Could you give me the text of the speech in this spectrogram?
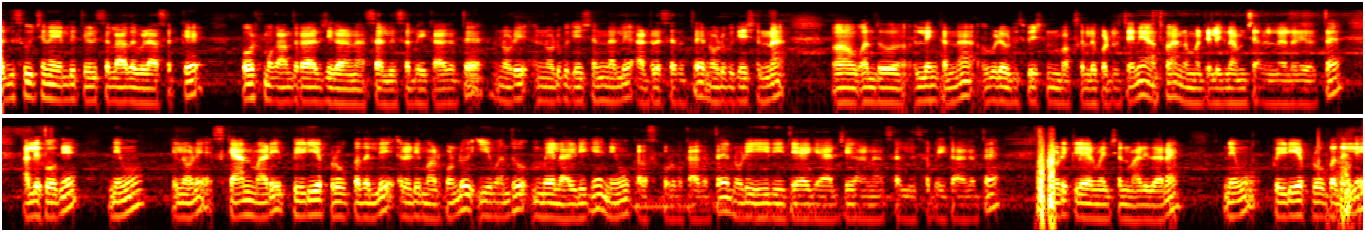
ಅಧಿಸೂಚನೆಯಲ್ಲಿ ತಿಳಿಸಲಾದ ವಿಳಾಸಕ್ಕೆ ಪೋಸ್ಟ್ ಮುಖಾಂತರ ಅರ್ಜಿಗಳನ್ನು ಸಲ್ಲಿಸಬೇಕಾಗುತ್ತೆ. ನೋಡಿ ನೋಟಿಫಿಕೇಷನ್ನಲ್ಲಿ ಅಡ್ರೆಸ್ ಇರುತ್ತೆ. ನೋಟಿಫಿಕೇಷನ್ನ ಒಂದು ಲಿಂಕನ್ನು ವಿಡಿಯೋ ಡಿಸ್ಕ್ರಿಪ್ಷನ್ ಬಾಕ್ಸಲ್ಲಿ ಕೊಟ್ಟಿರ್ತೀನಿ ಅಥವಾ ನಮ್ಮ ಟೆಲಿಗ್ರಾಮ್ ಚಾನಲ್ನಲ್ಲಿ ಇರುತ್ತೆ. ಅಲ್ಲಿ ಹೋಗಿ ನೀವು ಇಲ್ಲಿ ನೋಡಿ ಸ್ಕ್ಯಾನ್ ಮಾಡಿ ಪಿ ಡಿ ಎಫ್ ರೂಪದಲ್ಲಿ ರೆಡಿ ಮಾಡಿಕೊಂಡು ಈ ಒಂದು ಮೇಲ್ ಐ ಡಿಗೆ ನೀವು ಕಳಿಸ್ಕೊಡ್ಬೇಕಾಗತ್ತೆ. ನೋಡಿ, ಈ ರೀತಿಯಾಗಿ ಅರ್ಜಿಗಳನ್ನು ಸಲ್ಲಿಸಬೇಕಾಗತ್ತೆ. ನೋಡಿ ಕ್ಲಿಯರ್ ಮೆನ್ಷನ್ ಮಾಡಿದ್ದಾರೆ. ನೀವು ಪಿ ಡಿ ಎಫ್ ರೂಪದಲ್ಲಿ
